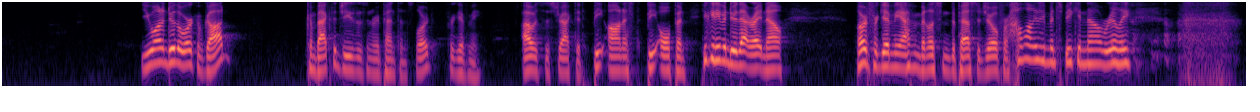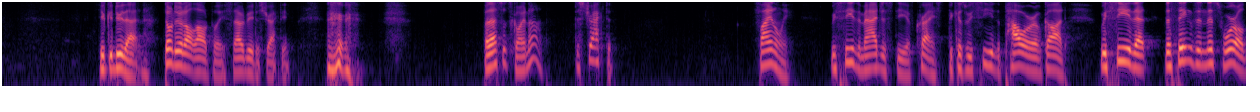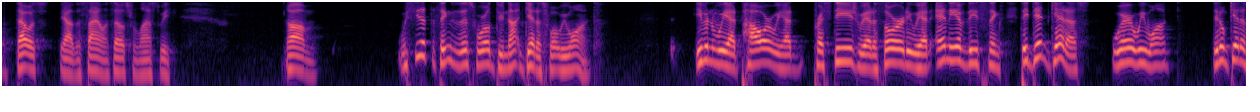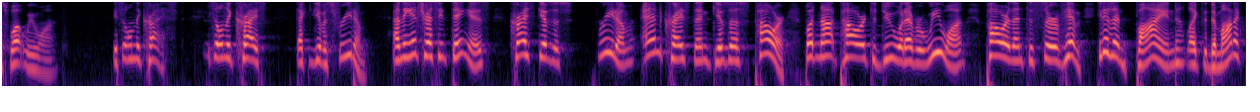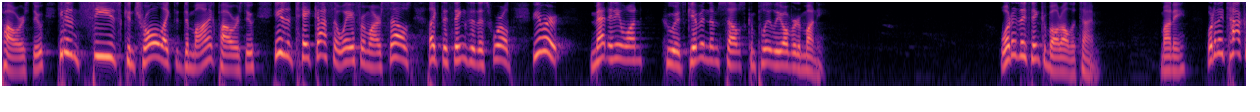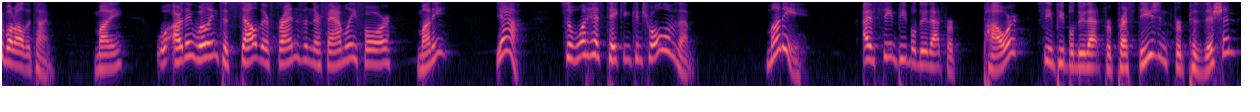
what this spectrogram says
You want to do the work of God? Come back to Jesus in repentance. Lord, forgive me. I was distracted. Be honest. Be open. You can even do that right now. Lord, forgive me. I haven't been listening to Pastor Joe for how long has he been speaking now? Really? You could do that. Don't do it out loud, please. That would be distracting. but that's what's going on. Distracted. Finally, we see the majesty of Christ because we see the power of God. We see that the things in this world, that was, yeah, the silence, that was from last week. Um, we see that the things of this world do not get us what we want. Even we had power, we had prestige, we had authority, we had any of these things. They didn't get us where we want. They don't get us what we want. It's only Christ. It's only Christ that can give us freedom. And the interesting thing is, Christ gives us freedom, and Christ then gives us power. But not power to do whatever we want, power then to serve Him. He doesn't bind like the demonic powers do. He doesn't seize control like the demonic powers do. He doesn't take us away from ourselves like the things of this world. Have you ever met anyone who has given themselves completely over to money? What do they think about all the time? Money. What do they talk about all the time? Money. Are they willing to sell their friends and their family for money? Yeah. So what has taken control of them? Money. I've seen people do that for power, seen people do that for prestige and for position,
